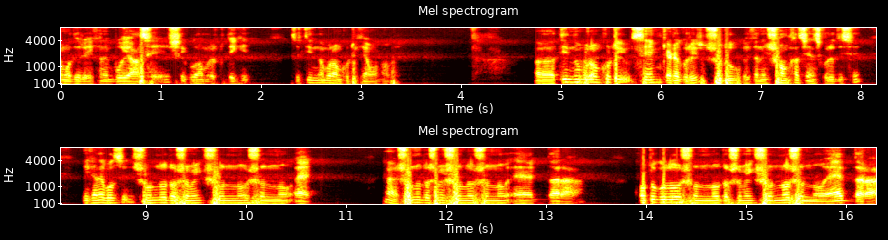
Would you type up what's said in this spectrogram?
আমাদের এখানে বই আছে, সেগুলো আমরা একটু দেখি যে তিন নম্বর অঙ্কটি কেমন হবে। তিন নম্বর অঙ্কটি সেম ক্যাটাগরির শুধু এখানে সংখ্যা চেঞ্জ করে দিছে। এখানে বলছে শূন্য দশমিক শূন্য শূন্য এক। হ্যাঁ শূন্য দশমিক শূন্য শূন্য এক দ্বারা কতগুলো শূন্য দশমিক শূন্য শূন্য এক দ্বারা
